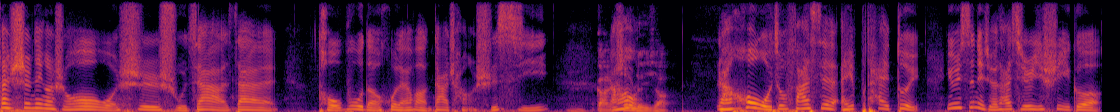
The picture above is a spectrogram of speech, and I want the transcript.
但是那个时候我是暑假在头部的互联网大厂实习，嗯，感受了一下，然后我就发现，哎，不太对，因为心理学它其实是一个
